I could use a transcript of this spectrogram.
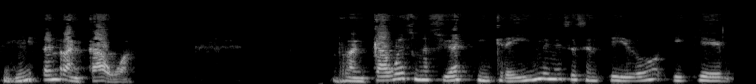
está en Rancagua. Rancagua es una ciudad increíble en ese sentido y que,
